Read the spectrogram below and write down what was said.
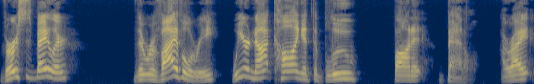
versus Baylor. The revivalry. We are not calling it the Blue Bonnet Battle. All right.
